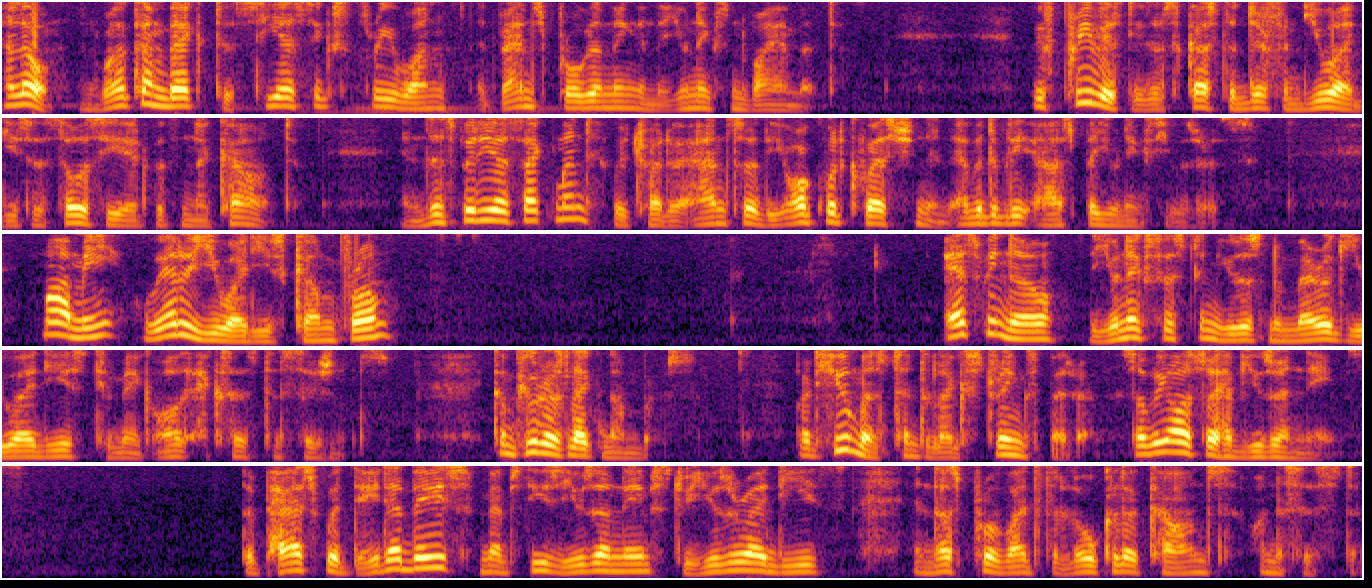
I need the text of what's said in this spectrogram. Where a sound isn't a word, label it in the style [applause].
Hello, and welcome back to CS631 Advanced Programming in the Unix Environment. We've previously discussed the different UIDs associated with an account. In this video segment, we'll try to answer the awkward question inevitably asked by Unix users. Mommy, where do UIDs come from? As we know, the Unix system uses numeric UIDs to make all access decisions. Computers like numbers. But humans tend to like strings better, so we also have usernames. The password database maps these usernames to user IDs and thus provides the local accounts on the system.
